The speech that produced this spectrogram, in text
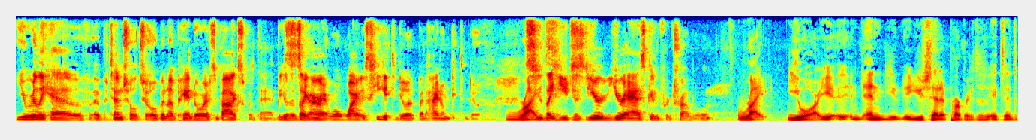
you really have a potential to open up Pandora's box with that because it's like, all right, well, why does he get to do it, but I don't get to do it? Right. So, like you just you're you're asking for trouble. Right, you are, you, and you you said it perfect. It's it's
